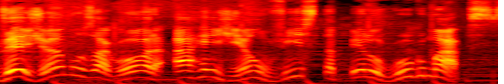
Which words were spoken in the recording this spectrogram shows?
Vejamos agora a região vista pelo Google Maps.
